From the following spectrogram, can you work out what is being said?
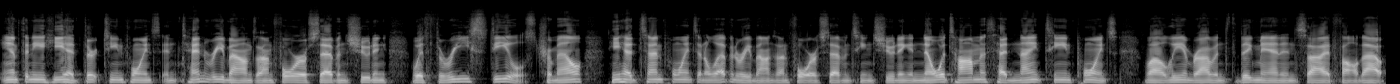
Anthony, he had 13 points and 10 rebounds on 4 of 7 shooting with three steals. Tremell, he had 10 points and 11 rebounds on 4 of 17 shooting. And Noah Thomas had 19 points, while Liam Robbins, the big man inside, fouled out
